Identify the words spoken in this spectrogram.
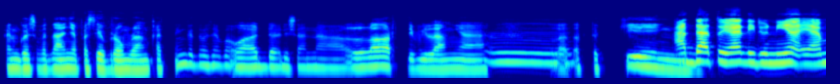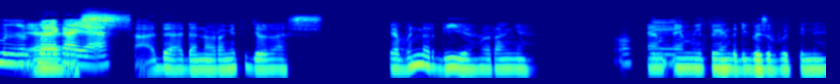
kan gue sempat nanya pas dia belum berangkat ini ketemu siapa? Oh ada di sana. Lord dibilangnya. Hmm. Lord of the King. Ada tuh ya di dunia ya menurut mereka ya. Yes, ada. Dan orang itu jelas. Ya bener dia orangnya. Oke. MM itu yang tadi gue sebutin ya.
